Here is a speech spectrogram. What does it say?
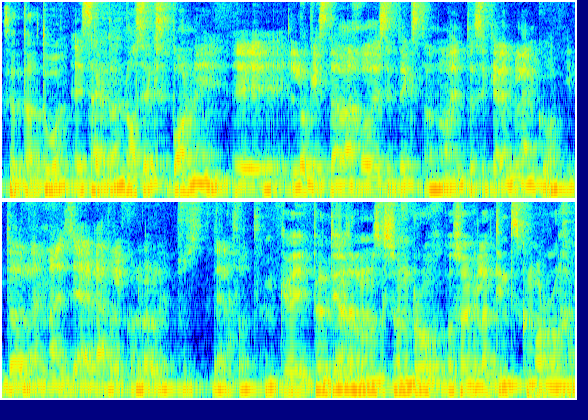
se tatúa. Exacto no se expone eh, lo que está abajo de ese texto no entonces se queda en blanco y todo lo demás ya agarra el color pues, de la foto. Ok pero tienes algunos que son rojos o sea que la tinta es como roja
